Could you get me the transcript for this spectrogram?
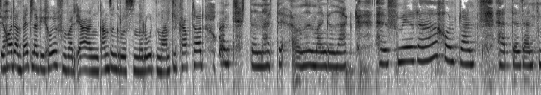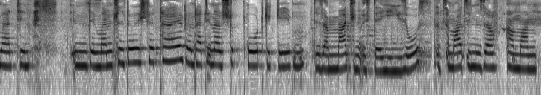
der hat am Bettler geholfen, weil er einen ganz großen roten Mantel gehabt hat. Und dann hat der Engelmann gesagt, hilf mir doch. Und dann hat der St. Martin in den Mantel durchgeteilt und hat ihm ein Stück Brot gegeben. Dieser Martin ist der Jesus. Der Martin ist ein Mann.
